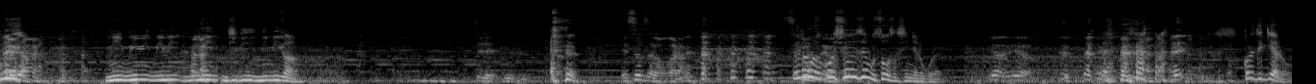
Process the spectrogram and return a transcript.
ごいやん。み耳耳耳耳耳が。え操作がわからん。いえでもこれこれ所有全部操作してんやろこれ。やいやいやこれ敵やろこ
